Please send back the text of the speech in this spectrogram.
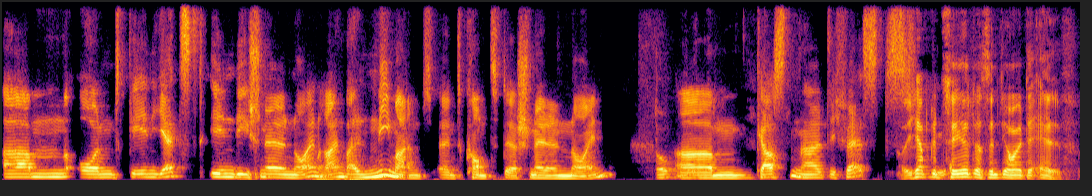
ähm, und gehen jetzt in die schnellen Neun rein, weil niemand entkommt der schnellen Neun. Oh. Ähm, Carsten, halt dich fest. Also ich habe gezählt, das sind ja heute elf.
